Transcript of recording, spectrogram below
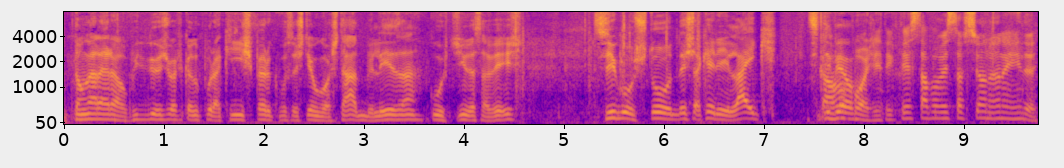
Então galera, o vídeo de hoje vai ficando por aqui, espero que vocês tenham gostado, beleza? Curtindo dessa vez. Se gostou, deixa aquele like. Se Calma, tiver... pô, a gente tem que testar pra ver se tá funcionando ainda.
